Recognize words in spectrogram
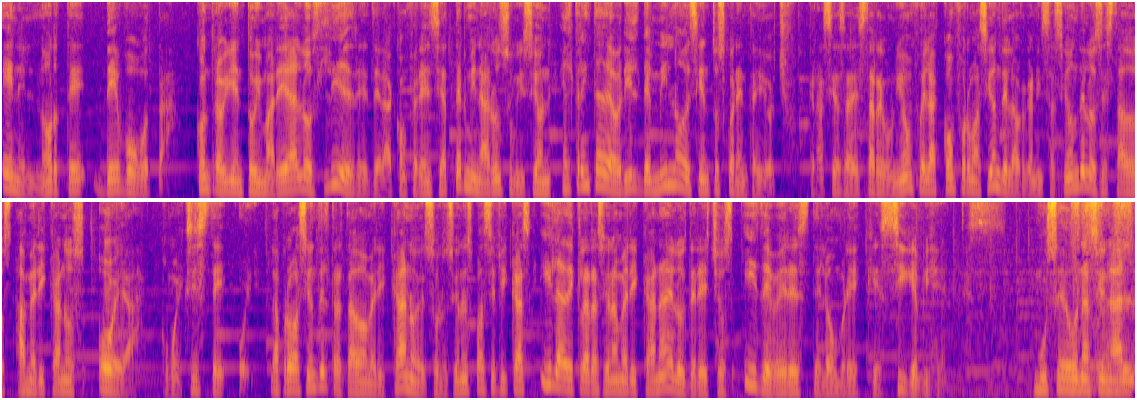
en el norte de Bogotá. Contra viento y marea, los líderes de la conferencia terminaron su misión el 30 de abril de 1948. Gracias a esta reunión fue la conformación de la Organización de los Estados Americanos OEA, como existe hoy. La aprobación del Tratado Americano de Soluciones Pacíficas y la Declaración Americana de los Derechos y Deberes del Hombre que siguen vigentes. Museo Nacional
